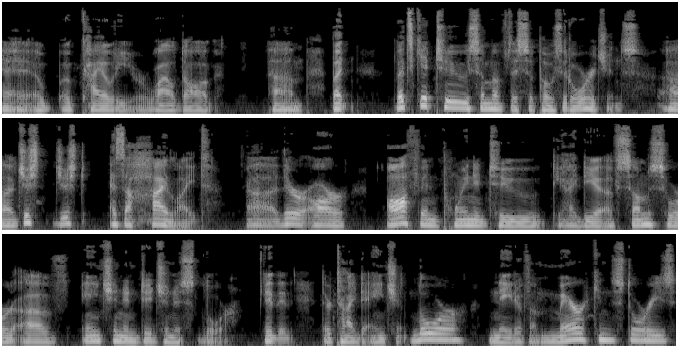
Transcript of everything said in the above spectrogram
a, a, coyote or wild dog. Um, but let's get to some of the supposed origins. Uh, just just as a highlight, uh, there are often pointed to the idea of some sort of ancient indigenous lore. It, it, they're tied to ancient lore, Native American stories,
